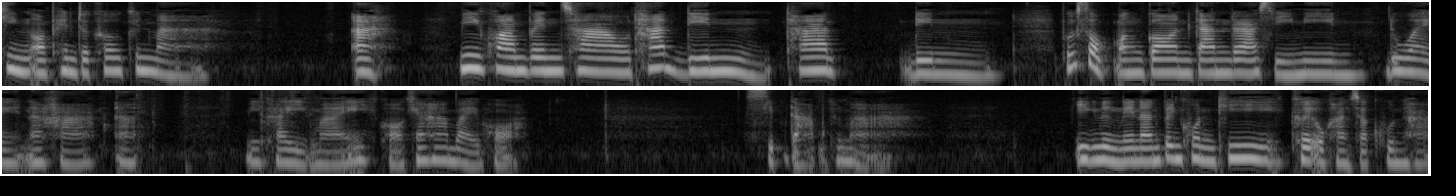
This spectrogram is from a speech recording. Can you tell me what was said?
King of Pentacle ขึ้นมา อะ มีความเป็นชาวธาตุดินธาตุดินพฤษภมังกรกันราศีมีนด้วยนะคะ อะ มีใครอีกไหม ขอแค่ห้าใบพอสิบดาบขึ้นมา อีกหนึ่งในนั้นเป็นคนที่เคยอกหักจากคุณค่ะ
